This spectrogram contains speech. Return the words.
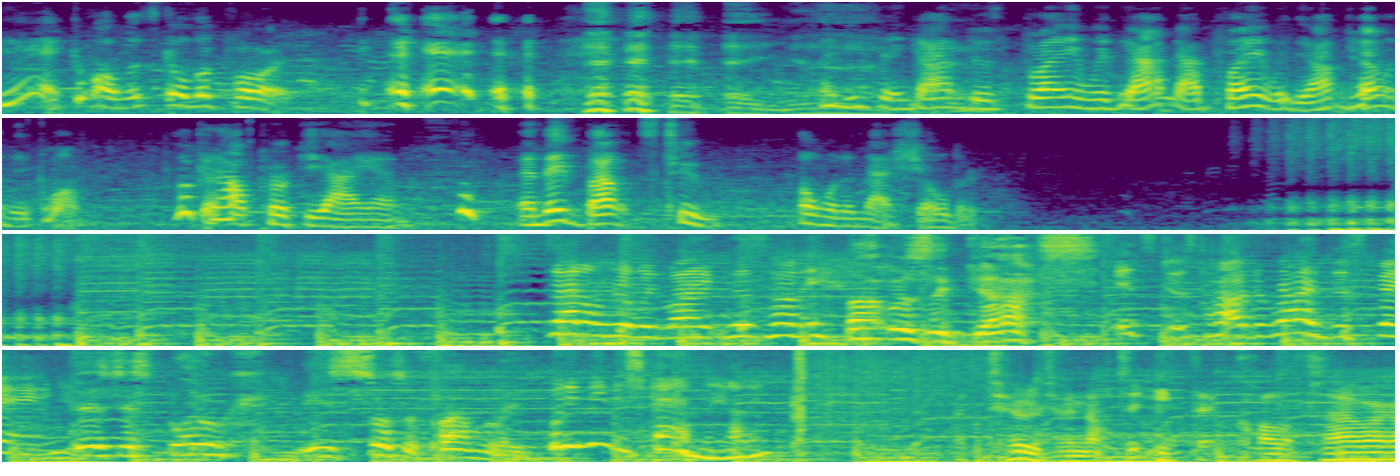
Yeah, come on. Let's go look for it. And you think I'm just playing with you? I'm not playing with you. I'm telling you. Come on. Look at how perky I am. And they bounce too. Oh, what a nice shoulder. I don't really like this, honey. That was the gas. It's just hard to ride this thing. There's this bloke. He's sort of family. What do you mean his family, honey? I told her not to eat that cauliflower.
